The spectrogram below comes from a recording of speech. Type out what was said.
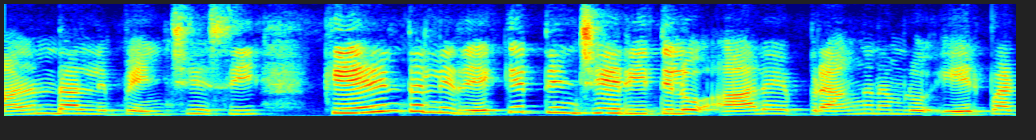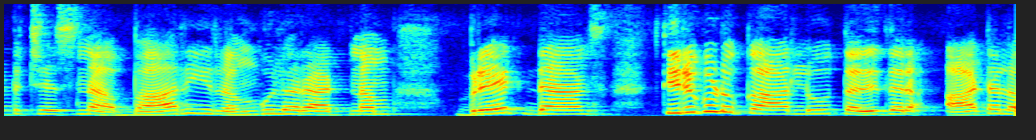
ఆనందాల్ని పెంచేసి కేరింతల్ని రేకెత్తించే రీతిలో ఆలయ ప్రాంగణంలో ఏర్పాటు చేసిన భారీ రంగుల రాట్నం బ్రేక్ డాన్స్ తిరుగుడు కార్లు తదితర ఆటల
